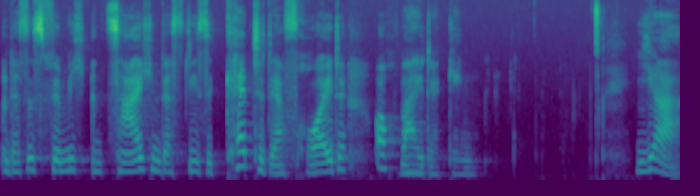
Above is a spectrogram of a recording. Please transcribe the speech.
Und das ist für mich ein Zeichen, dass diese Kette der Freude auch weiterging. Ja,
